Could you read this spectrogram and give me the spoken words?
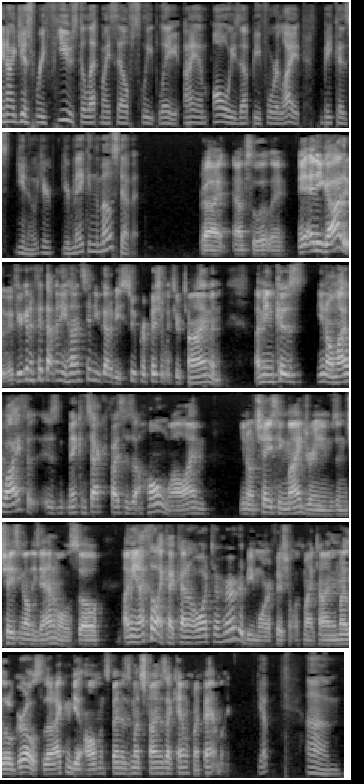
and I just refuse to let myself sleep late. I am always up before light because, you know, you're you're making the most of it. Right, absolutely. And, and you got to. If you're going to fit that many hunts in, you've got to be super efficient with your time and I mean cuz, you know, my wife is making sacrifices at home while I'm, you know, chasing my dreams and chasing all these animals. So, I mean, I feel like I kind of owe it to her to be more efficient with my time and my little girls so that I can get home and spend as much time as I can with my family. Yep. Um,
